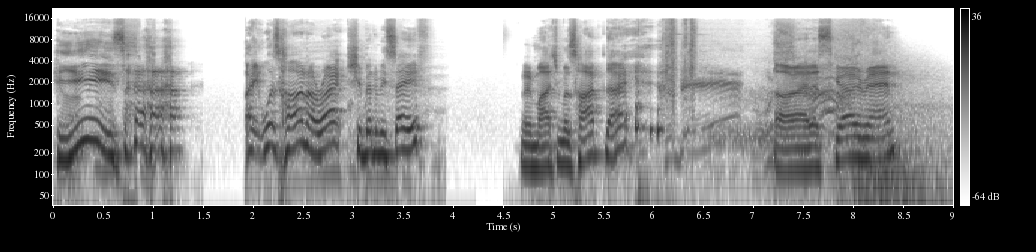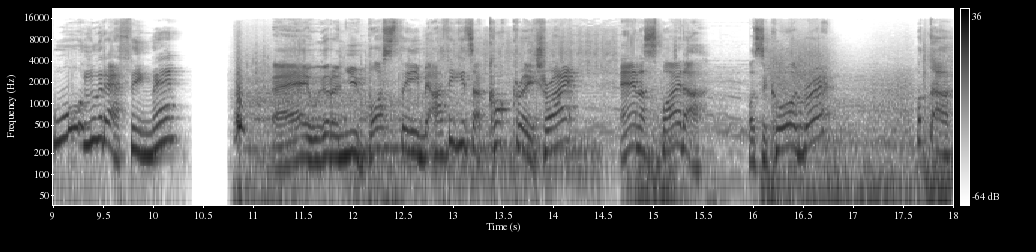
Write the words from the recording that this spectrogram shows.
He is! hey, where's Hana, right? She better be safe. When Majima's hyped though. Alright, let's go, man. Ooh, look at that thing, man. Hey, we got a new boss theme. I think it's a cockroach, right? And a spider. What's it called, bro? What the?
